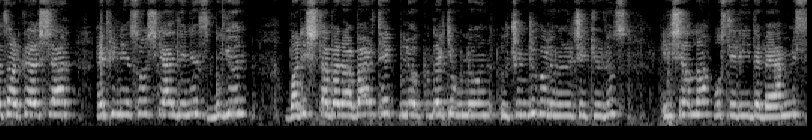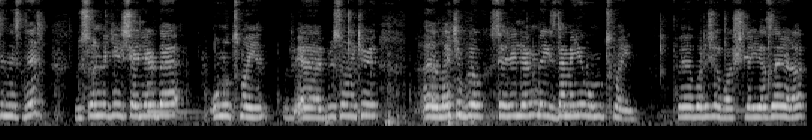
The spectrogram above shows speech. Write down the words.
Evet arkadaşlar, hepiniz hoş geldiniz. Bugün Barış'la beraber tek bloktaki bloğun 3. bölümünü çekiyoruz. İnşallah bu seriyi de beğenmişsinizdir. Bir sonraki şeyleri de unutmayın. Ee, bir sonraki e, Lucky Block serilerini de izlemeyi unutmayın. Ve Barış'a başla yazarak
